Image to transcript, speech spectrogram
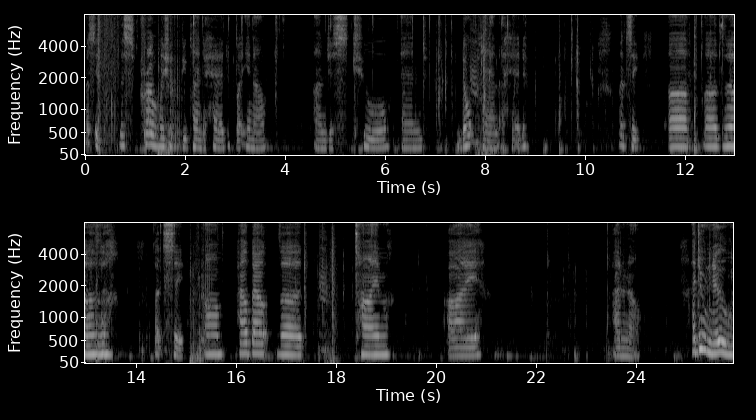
let's see. This probably should be planned ahead, but you know. I'm just cool and don't plan ahead. Let's see. Uh, uh, the, the, let's see. Um, how about the time I, I don't know. I don't know.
